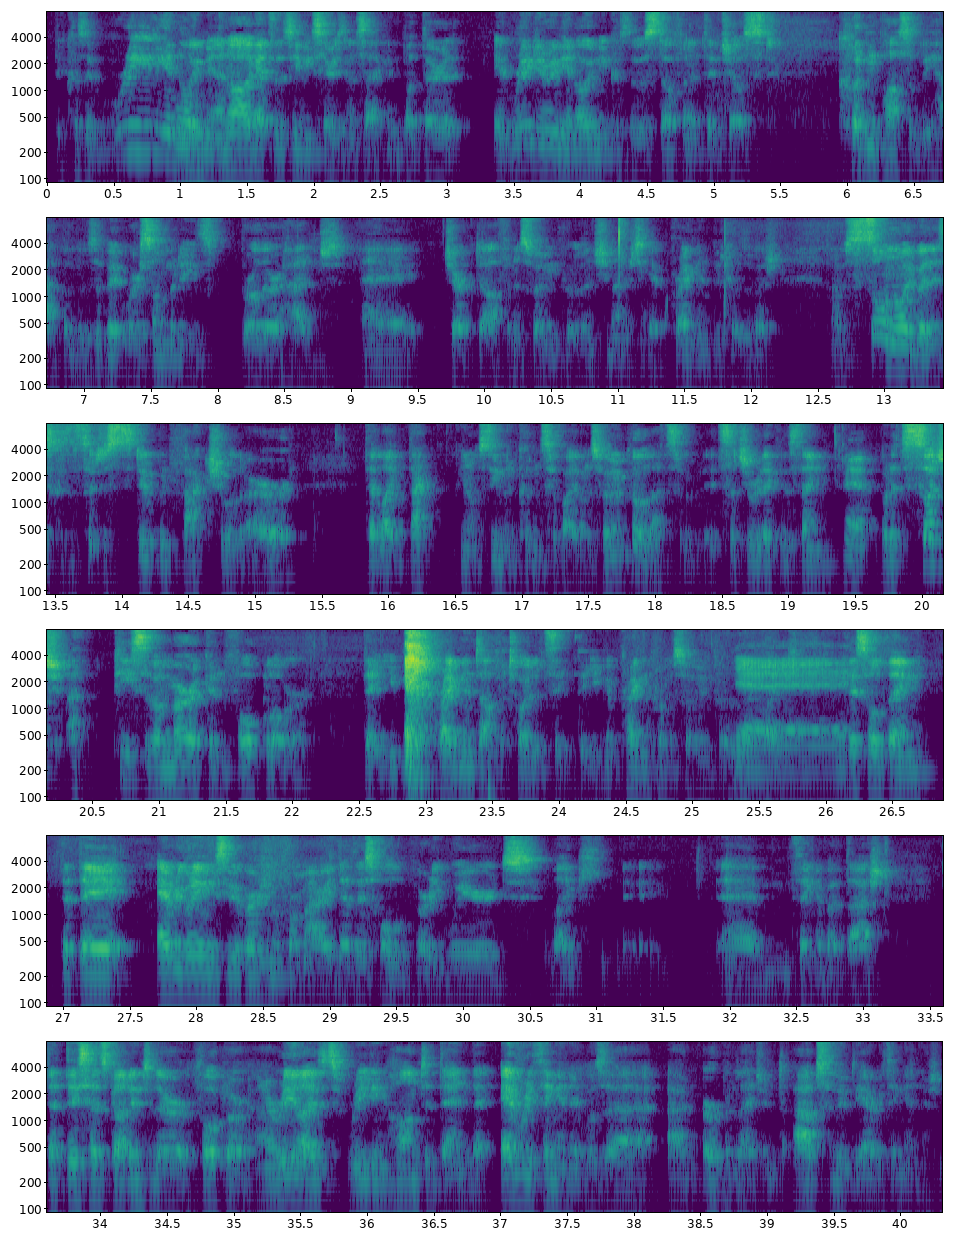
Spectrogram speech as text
because it really annoyed me. I know I'll get to the TV series in a second, but there it really, really annoyed me because there was stuff in it that just couldn't possibly happen. There was a bit where somebody's brother had uh, jerked off in a swimming pool and she managed to get pregnant because of it. I was so annoyed by this because it's such a stupid factual error that like that you know semen couldn't survive in a swimming pool. That's it's such a ridiculous thing. Yeah. But it's such a piece of American folklore that you get pregnant off a toilet seat, that you get pregnant from a swimming pool. Yeah, like, yeah, yeah, yeah. This whole thing that they everybody needs to be a virgin before married. That this whole very weird like um, thing about that. That this has got into their folklore, and I realized reading Haunted then that everything in it was a an urban legend. Absolutely everything in it.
